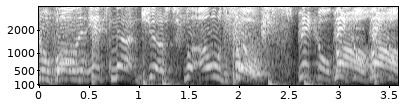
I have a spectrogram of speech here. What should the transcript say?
Pickleballing, it's not just for old folks. Pickleball. Pickleball.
